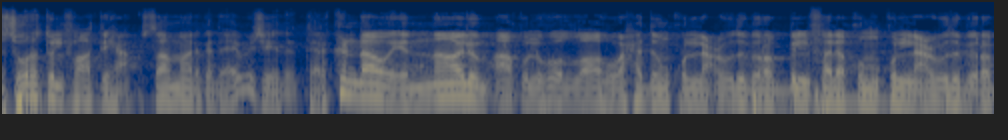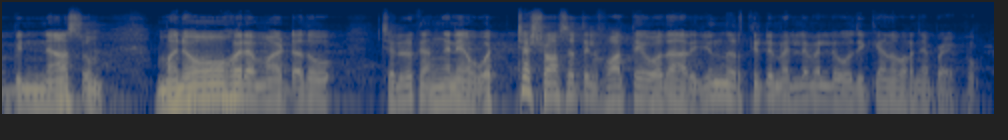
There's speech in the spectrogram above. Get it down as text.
സൂറത്തുൽ ഫാത്തിഹ. ഉസ്താമാരൊക്കെ ദയവ് ചെയ്ത് തിരക്കുണ്ടാവും. എന്നാലും ആ കുൽഹു അള്ളാഹു അഹദും കുൽ ബി റബ്ബിൽ ഫലക്കും കുൽ അഴുദു ബി നാസും മനോഹരമായിട്ട് അത് ചിലർക്ക് അങ്ങനെയാണ് ഒറ്റ ശ്വാസത്തിൽ ഫാത്തിഹ ഓതാൻ അറിയും. നിർത്തിയിട്ട് മെല്ലെ മെല്ലെ ഓദിക്കാന്ന് പറഞ്ഞാൽ പഴക്കും.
